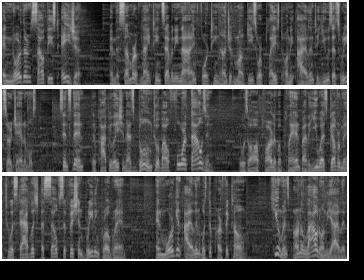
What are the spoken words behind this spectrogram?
and northern Southeast Asia. In the summer of 1979, 1,400 monkeys were placed on the island to use as research animals. Since then, their population has boomed to about 4,000. It was all part of a plan by the US government to establish a self-sufficient breeding program. And Morgan Island was the perfect home. Humans aren't allowed on the island.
